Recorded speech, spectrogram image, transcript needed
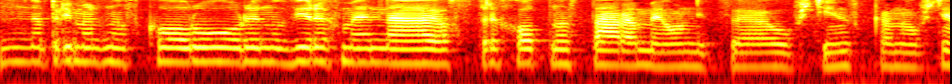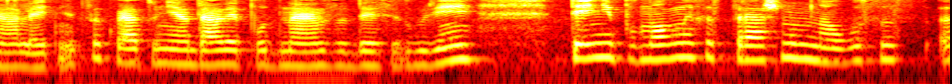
например, наскоро реновирахме една страхотна стара мелница общинска на община Летница, която ни я даде под найем за 10 години. Те ни помогнаха страшно много с а,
